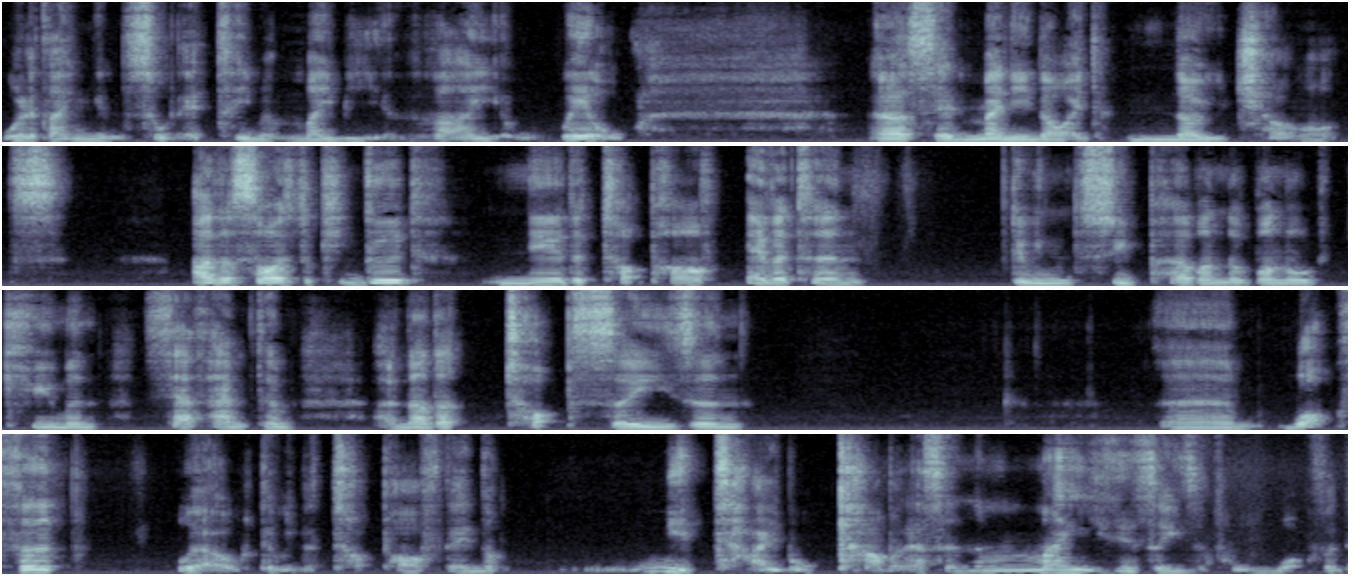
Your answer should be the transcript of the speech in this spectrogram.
well, if they can sort their team maybe they will. As I said, Man United, no chance. Other sides looking good, near the top half. Everton, doing superb under Ronald Koeman. Southampton, another top season. Um, Watford, well, doing the top half. They're not mid-table. Come on, that's an amazing season for Watford.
